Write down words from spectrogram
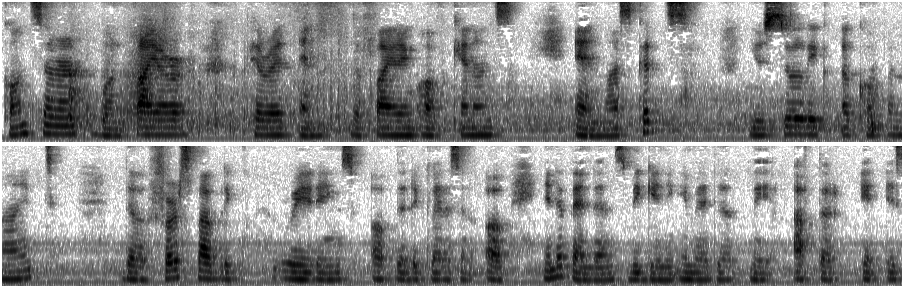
concert, bonfire, parade, and the firing of cannons and muskets usually accompanied the first public readings of the Declaration of Independence beginning immediately after its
